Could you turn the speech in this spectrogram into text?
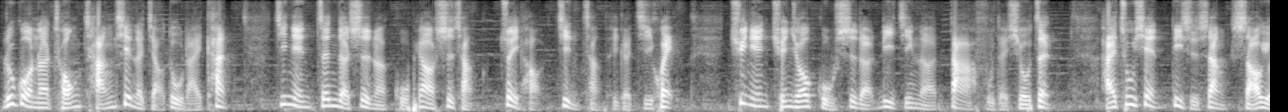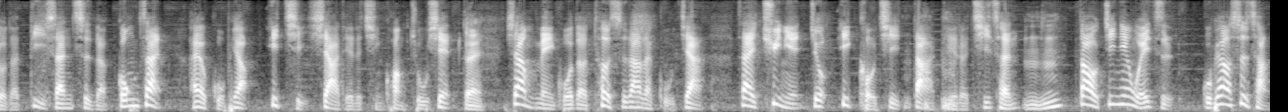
如果呢从长线的角度来看，今年真的是呢股票市场最好进场的一个机会。去年全球股市的历经了大幅的修正。还出现历史上少有的第三次的公债还有股票一起下跌的情况出现。对，像美国的特斯拉的股价在去年就一口气大跌了七成。嗯哼，到今天为止，股票市场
